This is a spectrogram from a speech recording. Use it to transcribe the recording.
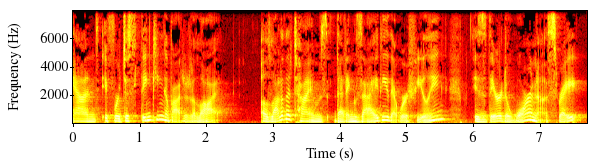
And if we're just thinking about it a lot, a lot of the times that anxiety that we're feeling is there to warn us, right?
